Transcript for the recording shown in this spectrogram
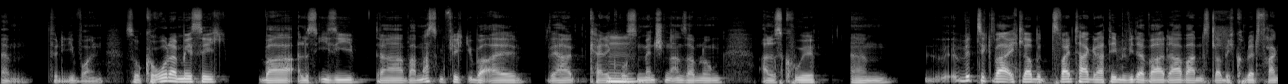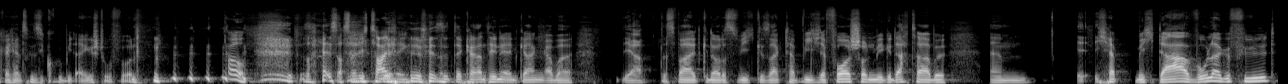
Ähm, für die, die wollen. So, Corona-mäßig war alles easy. Da war Maskenpflicht überall. Wir hatten keine Mhm. großen Menschenansammlungen. Alles cool. Ähm, witzig war, ich glaube, zwei Tage nachdem wir wieder war, da waren es, glaube ich, komplett Frankreich als Risikogebiet eingestuft worden. Oh, Das heißt, das nenne ich Timing. wir, wir sind der Quarantäne entgangen, aber ja, das war halt genau das, wie ich gesagt habe, wie ich davor schon mir gedacht habe. Ähm, ich habe mich da wohler gefühlt,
